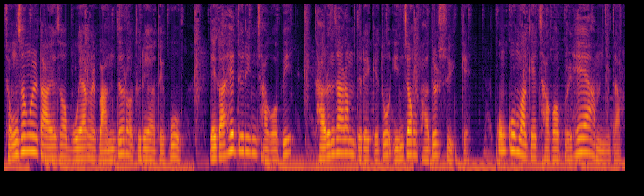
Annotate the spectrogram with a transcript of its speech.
정성을 다해서 모양을 만들어 드려야 되고 내가 해드린 작업이 다른 사람들에게도 인정받을 수 있게 꼼꼼하게 작업을 해야 합니다.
